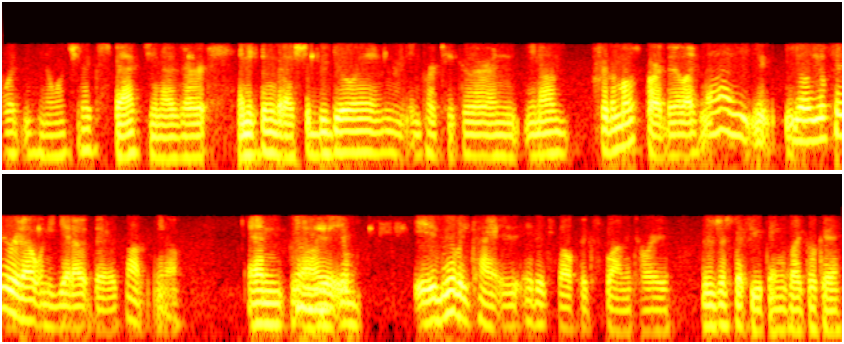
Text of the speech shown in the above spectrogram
what you know, what should I expect? You know, is there anything that I should be doing in particular? And you know, for the most part, they're like, nah, you, you you'll you'll figure it out when you get out there. It's not, you know, and you know, it it, it really kind of it, it is self-explanatory. There's just a few things like, okay,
